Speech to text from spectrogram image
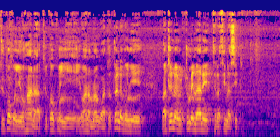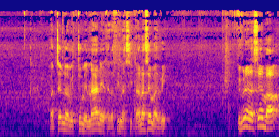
tulikuwa kwenye Yohana, tulikuwa kwenye Yohana mlango wa 3. Twende kwenye Matendo ya Mitume 8:36. Matendo ya Mitume 8:36. Anasema hivi. Biblia inasema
